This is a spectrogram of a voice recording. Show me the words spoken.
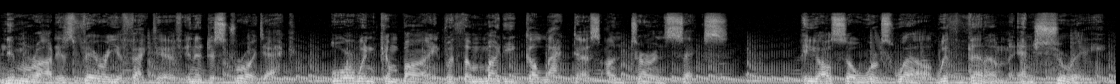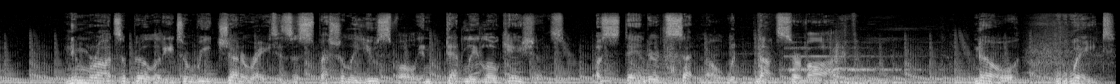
Nimrod is very effective in a destroy deck, or when combined with the mighty Galactus on turn 6. He also works well with Venom and Shuri. Nimrod's ability to regenerate is especially useful in deadly locations. A standard Sentinel would not survive. No, wait.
